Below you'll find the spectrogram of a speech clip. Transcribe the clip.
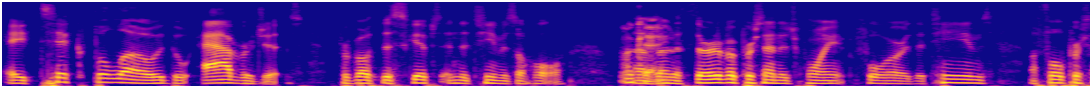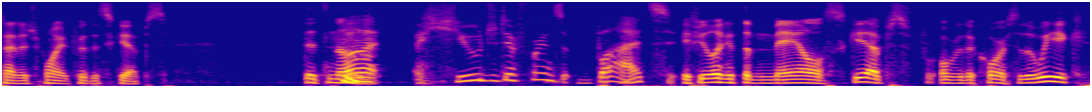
a tick below the averages for both the skips and the team as a whole. Okay. About a third of a percentage point for the teams, a full percentage point for the skips. That's hmm. not a huge difference, but if you look at the male skips over the course of the week,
